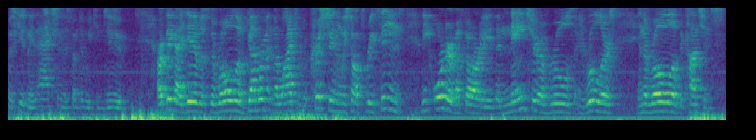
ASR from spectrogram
excuse me, an action is something we can do. Our big idea was the role of government in the life of a Christian, and we saw three things the order of authority, the nature of rules and rulers, and the role of the conscience.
